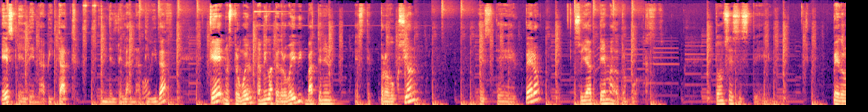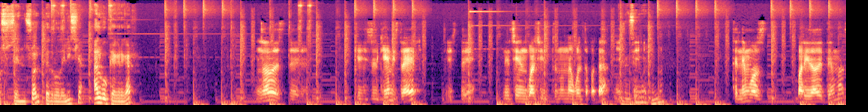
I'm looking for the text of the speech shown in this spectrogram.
es el de Navidad. En el de la Natividad. Que nuestro buen amigo Pedro Baby va a tener este, producción. Este, pero eso ya tema de otro podcast. Entonces, este. Pedro Sensual, Pedro Delicia, ¿algo que agregar? No, este. Que si se quieren distraer, este. en Washington una vuelta para acá. Este, tenemos variedad de temas,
